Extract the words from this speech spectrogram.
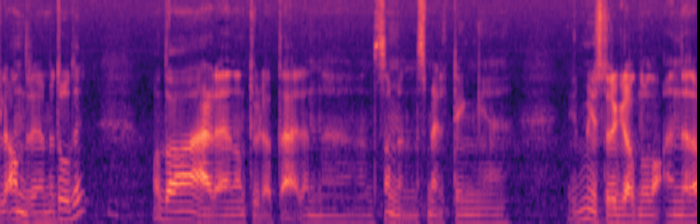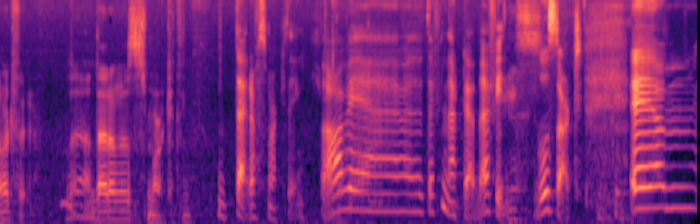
eller andre metoder. Og da er det naturlig at det er en, eh, en sammensmelting eh, i mye større grad nå da, enn det det har vært før. Derav marketing. Derav marketing. Da har vi eh, definert det. Det er fint. Yes. God start. Um,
